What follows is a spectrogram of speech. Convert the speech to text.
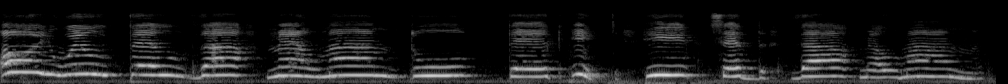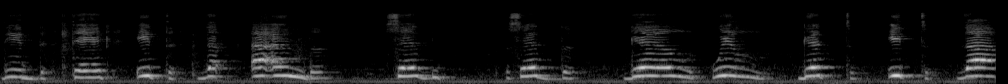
I will tell the mailman to take it. He said the mailman did take it the, and said said Gail will get it the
